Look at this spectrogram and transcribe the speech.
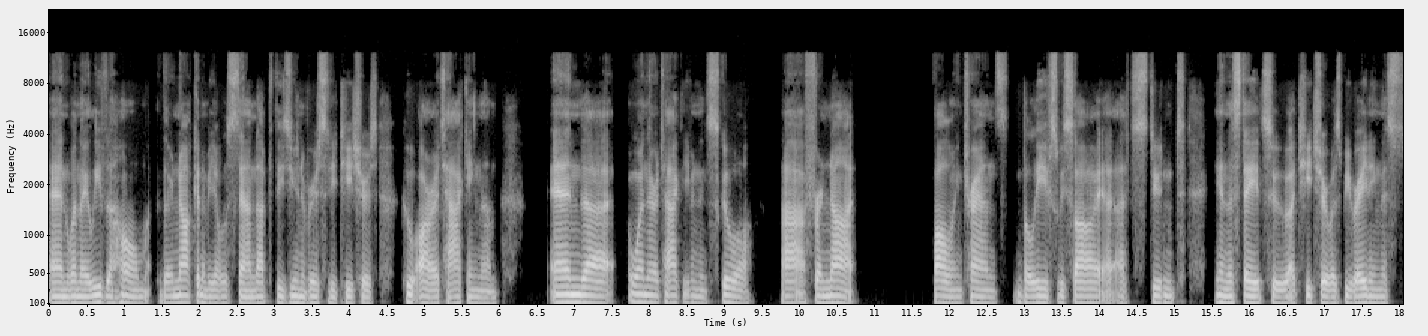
And when they leave the home, they're not going to be able to stand up to these university teachers who are attacking them. And uh, when they're attacked, even in school, uh, for not following trans beliefs. We saw a, a, student in the States who a teacher was berating this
